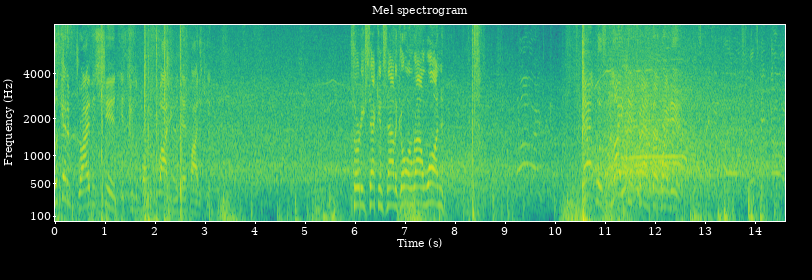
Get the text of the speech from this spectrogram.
Look at him drive his shin into his opponent's body with that body kick. 30 seconds now to go in round one. That was lightning fast, that right hand. Let's get going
